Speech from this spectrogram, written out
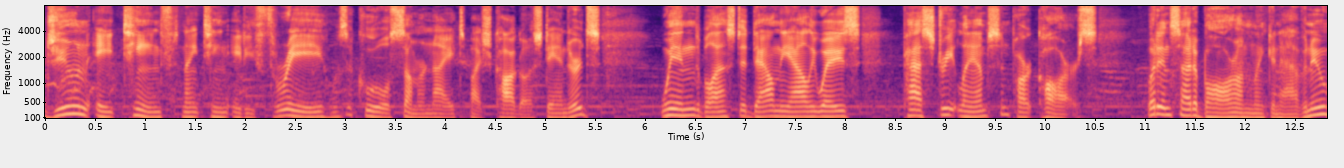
June 18th, 1983 was a cool summer night by Chicago standards. Wind blasted down the alleyways, past street lamps and parked cars. But inside a bar on Lincoln Avenue,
